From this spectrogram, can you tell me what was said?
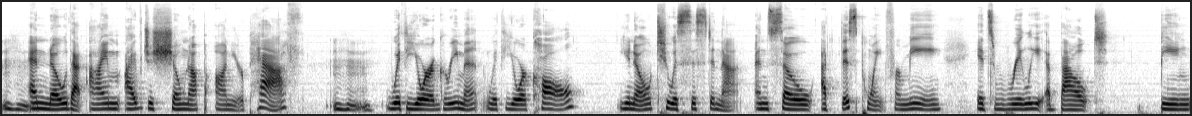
mm-hmm. and know that i'm i've just shown up on your path with your agreement with your call you know to assist in that. And so at this point for me it's really about being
